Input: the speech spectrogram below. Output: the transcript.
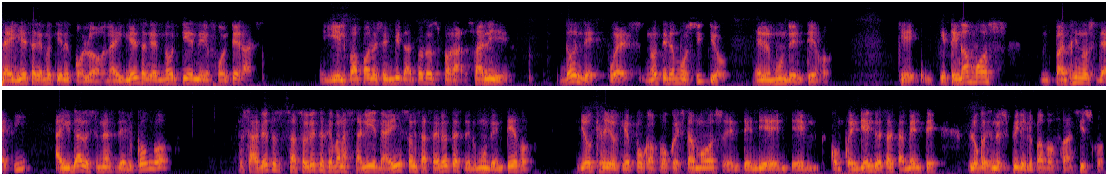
la iglesia que no tiene color, la iglesia que no tiene fronteras. Y el Papa nos invita a todos para salir. ¿Dónde? Pues no tenemos sitio en el mundo entero. Que, que tengamos padrinos de aquí, ayudar a los señores del Congo. Los sacerdotes, sacerdotes que van a salir de ahí son sacerdotes del mundo entero. Yo creo que poco a poco estamos eh, comprendiendo exactamente lo que se nos pide el Papa Francisco.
